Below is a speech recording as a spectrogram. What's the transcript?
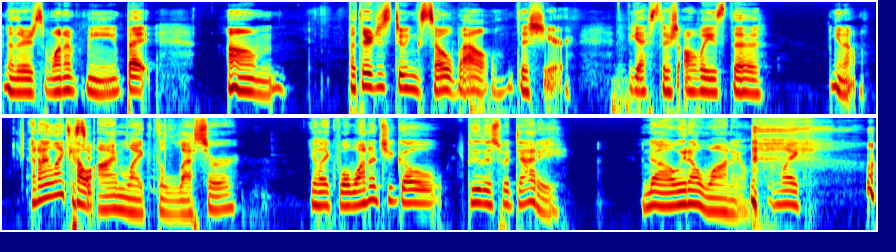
you know, there's one of me, but um, but they're just doing so well this year. Yes, there's always the, you know, And I like how I'm like the lesser. You're like, well, why don't you go do this with daddy? No, we don't want to. I'm like,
